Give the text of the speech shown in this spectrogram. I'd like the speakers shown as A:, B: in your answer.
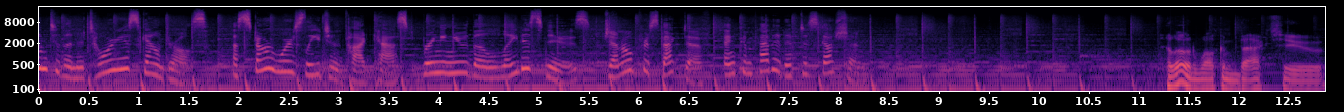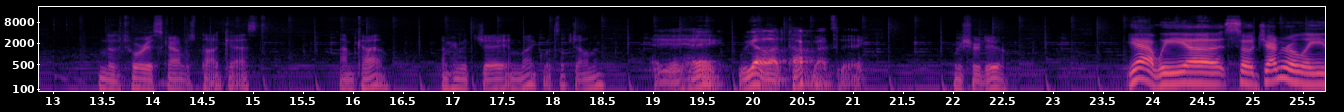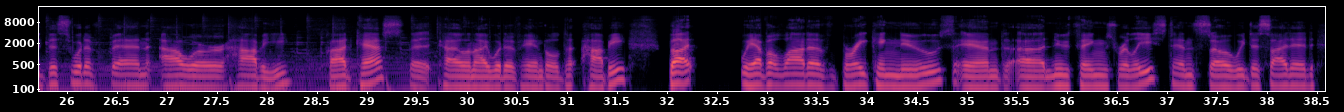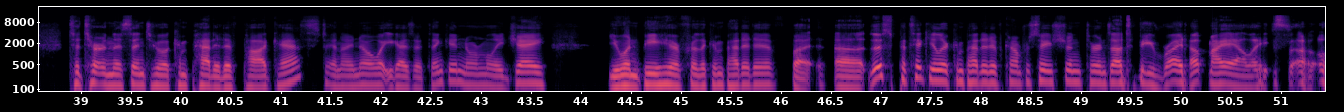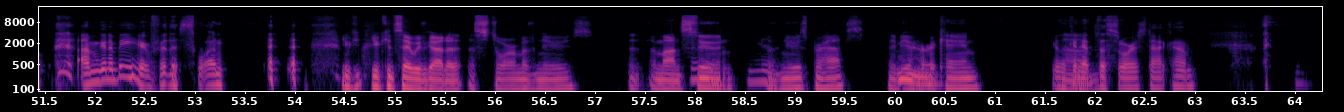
A: Welcome to the Notorious Scoundrels, a Star Wars Legion podcast bringing you the latest news, general perspective, and competitive discussion.
B: Hello, and welcome back to Notorious Scoundrels podcast. I'm Kyle. I'm here with Jay and Mike. What's up, gentlemen?
C: Hey, hey, hey. We got a lot to talk about today.
B: We sure do.
D: Yeah, we uh so generally this would have been our hobby podcast that Kyle and I would have handled hobby, but we have a lot of breaking news and uh, new things released. And so we decided to turn this into a competitive podcast. And I know what you guys are thinking. Normally, Jay, you wouldn't be here for the competitive, but uh, this particular competitive conversation turns out to be right up my alley. So I'm going to be here for this one.
B: you, you could say we've got a, a storm of news a monsoon
D: oh, yeah.
B: of news, perhaps maybe mm. a mm-hmm. hurricane.
D: You're looking um, at thesaurus.com.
